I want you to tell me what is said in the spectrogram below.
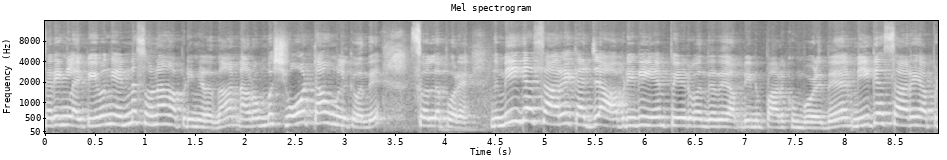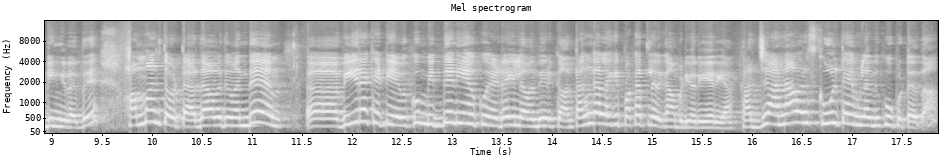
சரிங்களா? இப்போ இவங்க என்ன சொன்னாங்க அப்படிங்கிறது தான் நான் ரொம்ப ஷார்ட்டாக உங்களுக்கு வந்து சொல்ல போகிறேன் இந்த மீகா சாரே கஜா அப்படின்னு ஏன் பேர் வந்தது அப்படின்னு பார்க்கும் பொழுது சாரே அப்படிங்கிறது ஹம்மன் தோட்டை அதாவது வந்து அஹ், வீரக்கட்டியவுக்கும் மித்தனியவுக்கும் இடையில வந்து இருக்கான். தங்கலகி பக்கத்தில் இருக்கான் அப்படி ஒரு ஏரியா. கஜானா ஒரு ஸ்கூல் டைம்ல இருந்து கூப்பிட்டது தான்.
